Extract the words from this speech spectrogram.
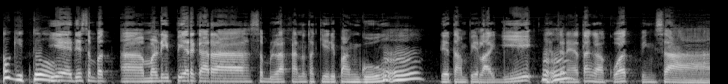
Oh gitu. Iya dia sempat eh, melipir ke arah sebelah kanan atau kiri panggung. Dia tampil lagi dan ternyata nggak kuat pingsan.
